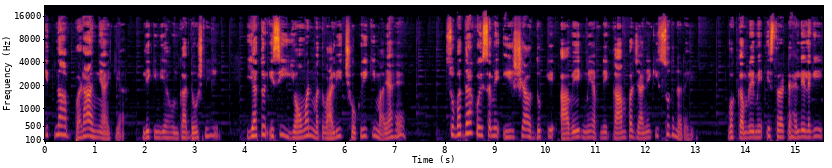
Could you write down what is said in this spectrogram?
कितना बड़ा अन्याय किया, लेकिन यह उनका दोष नहीं। यह तो इसी यौवन मतवाली छोकरी की माया है। सुभद्रा को इस समय ईर्ष्या और दुख के आवेग में अपने काम पर जाने की सुध न रही। वह कमरे में इस तरह टहलने लगी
